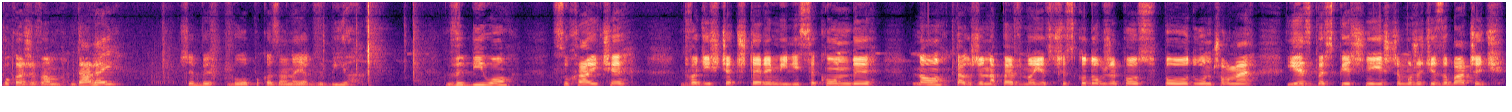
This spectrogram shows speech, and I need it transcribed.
Pokażę Wam dalej, żeby było pokazane jak wybija. Wybiło, słuchajcie, 24 milisekundy. No, także na pewno jest wszystko dobrze podłączone. Jest bezpiecznie. Jeszcze możecie zobaczyć,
